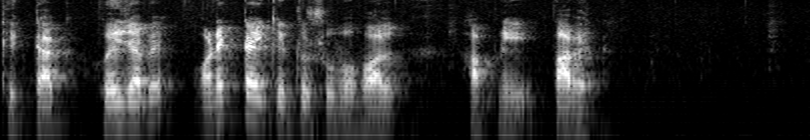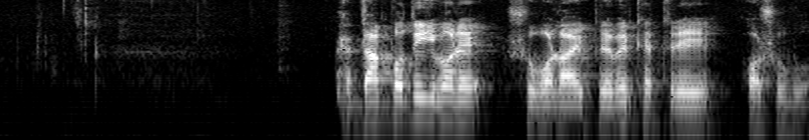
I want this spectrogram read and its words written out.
ঠিকঠাক হয়ে যাবে, অনেকটাই কিন্তু শুভ ফল আপনি পাবেন। দাম্পত্য জীবনে শুভ নয়, প্রেমের ক্ষেত্রে অশুভ।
